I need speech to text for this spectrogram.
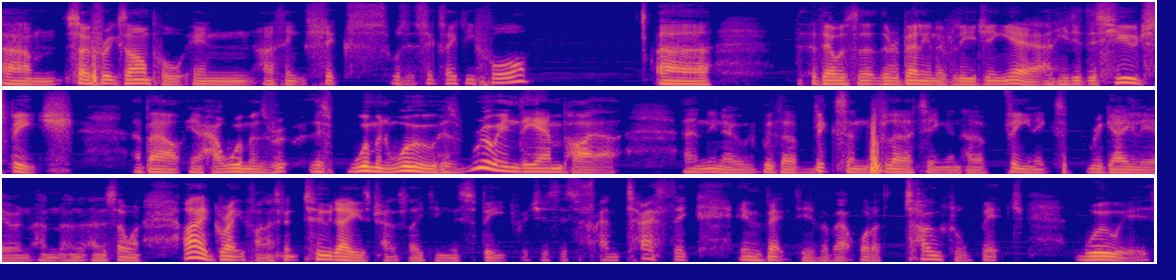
um, so, for example, in I think six was it six eighty four, uh, there was the, the, rebellion of Li Jingye, and he did this huge speech about you know how woman's this woman Wu has ruined the empire, and you know with her vixen flirting and her phoenix regalia and, and, and so on. I had great fun. I spent two days translating this speech, which is this fantastic invective about what a total bitch Wu is,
